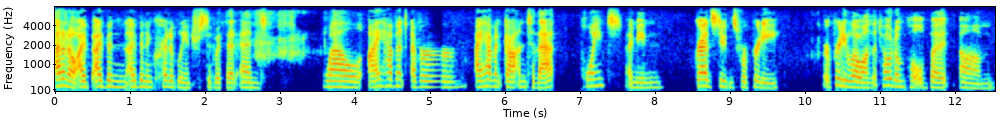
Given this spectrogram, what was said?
I don't know. I've I've been I've been incredibly interested with it, and while I haven't ever I haven't gotten to that point. I mean, grad students were pretty were pretty low on the totem pole, but um,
